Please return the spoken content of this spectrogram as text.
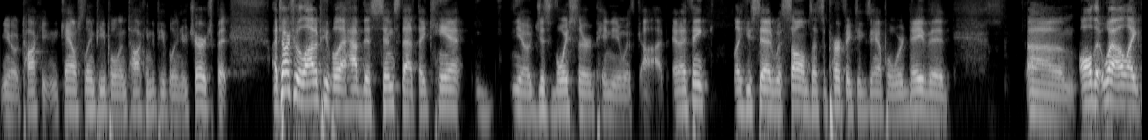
you know talking counseling people and talking to people in your church, but I talk to a lot of people that have this sense that they can't you know just voice their opinion with God. And I think like you said with Psalms, that's a perfect example where David um, all that well like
